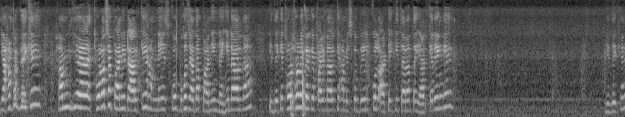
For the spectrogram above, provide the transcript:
यहाँ पर देखें, हम ये थोड़ा सा पानी डाल के हमने इसको बहुत ज़्यादा पानी नहीं डालना। ये देखिए थोड़ा थोड़ा करके पानी डाल के हम इसको बिल्कुल आटे की तरह तैयार करेंगे। ये देखें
